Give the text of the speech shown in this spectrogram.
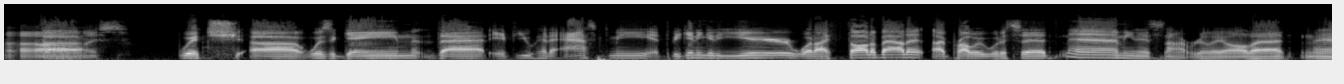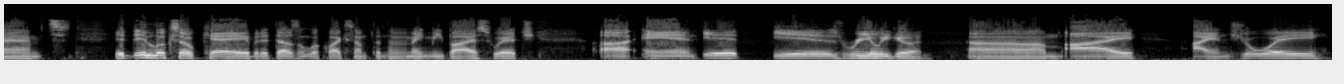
Oh, Uh, nice. which uh, was a game that if you had asked me at the beginning of the year what I thought about it, I probably would have said, "Nah, I mean it's not really all that. Nah, it's, it, it looks okay, but it doesn't look like something to make me buy a Switch." Uh, and it is really good. Um, I I enjoy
